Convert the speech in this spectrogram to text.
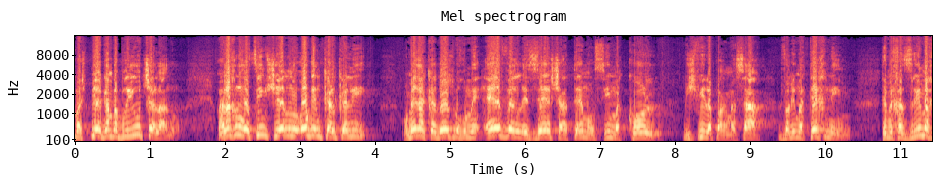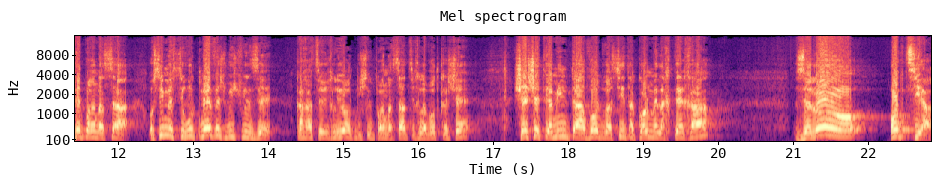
משפיע גם בבריאות שלנו. ואנחנו רוצים שיהיה לנו עוגן כלכלי. אומר הקדוש ברוך הוא, מעבר לזה שאתם עושים הכל בשביל הפרנסה, דברים הטכניים, אתם מחזרים אחרי פרנסה, עושים מסירות נפש בשביל זה, ככה צריך להיות, בשביל פרנסה צריך לעבוד קשה. ששת ימים תעבוד ועשית כל מלאכתך, זה לא אופציה,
